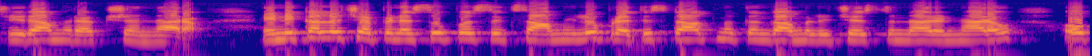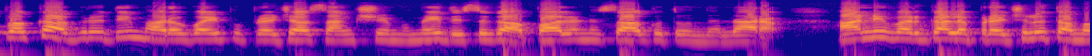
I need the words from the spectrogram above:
శ్రీరామ రక్ష అన్నారు. ఎన్నికల్లో చెప్పిన సూపర్ సిక్స్ హామీలు ప్రతిష్టాత్మకంగా అమలు చేస్తున్నారన్నారు. ఓ పక్క అభివృద్ధి మరోవైపు ప్రజా సంక్షేమమే దిశగా పాలన సాగుతుందన్నారు. అన్ని వర్గాల ప్రజలు తమ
